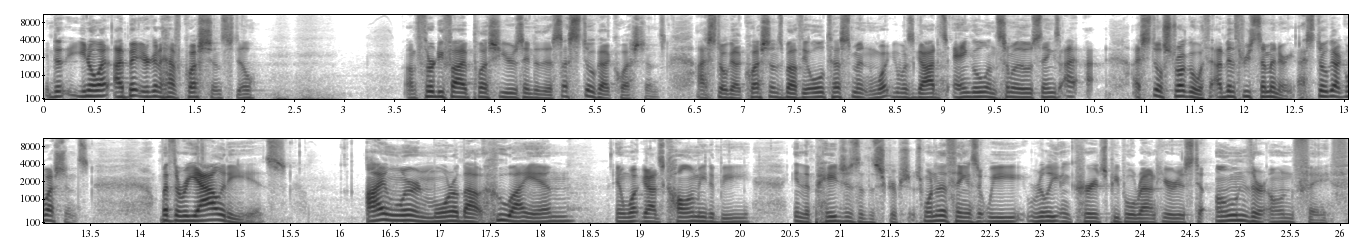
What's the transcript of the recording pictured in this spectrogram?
Uh, you know what? I bet you're going to have questions still. I'm 35 plus years into this. I still got questions. I still got questions about the Old Testament and what was God's angle and some of those things. I, I, I still struggle with it. I've been through seminary. I still got questions. But the reality is, I learn more about who I am and what God's calling me to be in the pages of the scriptures. One of the things that we really encourage people around here is to own their own faith.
